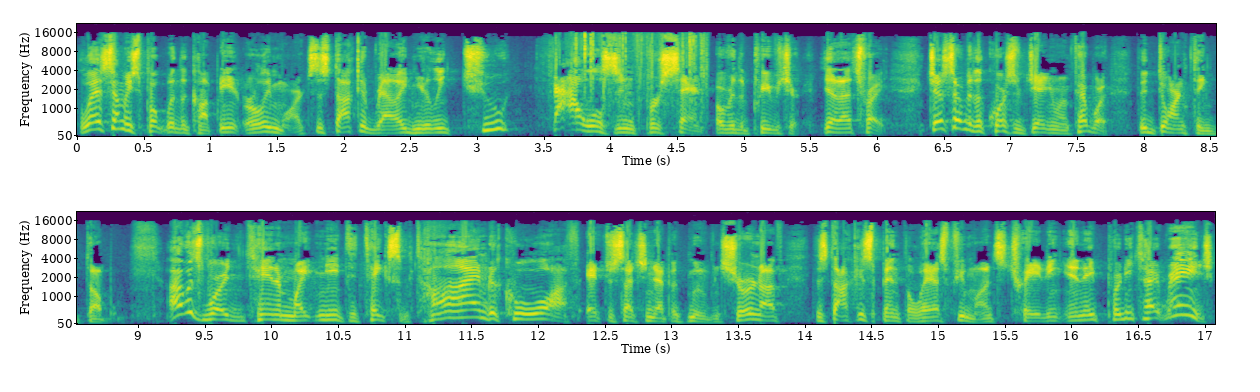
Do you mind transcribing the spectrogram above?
The last time we spoke with the company in early March, the stock had rallied nearly 2 1,000% over the previous year. Yeah, that's right. Just over the course of January and February, the darn thing doubled. I was worried that Tandem might need to take some time to cool off after such an epic move. And sure enough, the stock has spent the last few months trading in a pretty tight range.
